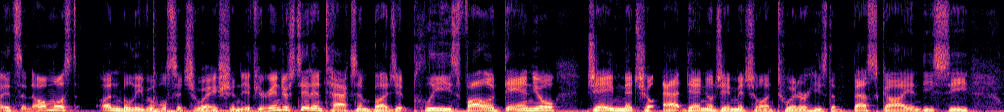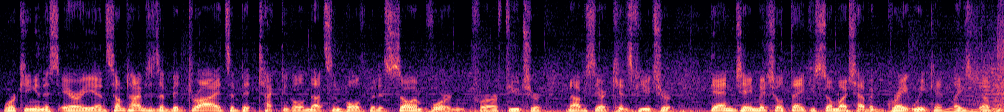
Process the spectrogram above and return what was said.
it's an almost unbelievable situation. If you're interested in tax and budget, please follow Daniel J. Mitchell at Daniel J. Mitchell on Twitter. He's the best guy in DC working in this area. And sometimes it's a bit dry, it's a bit technical, nuts and bolts, but it's so important for our future and obviously our kids' future. Dan J. Mitchell, thank you so much. Have a great weekend, ladies and gentlemen.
